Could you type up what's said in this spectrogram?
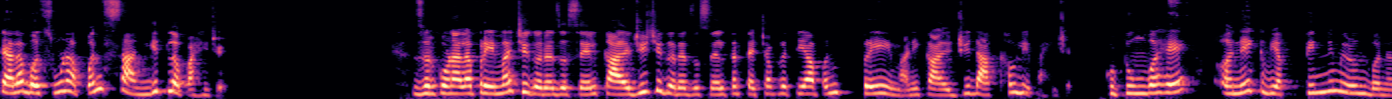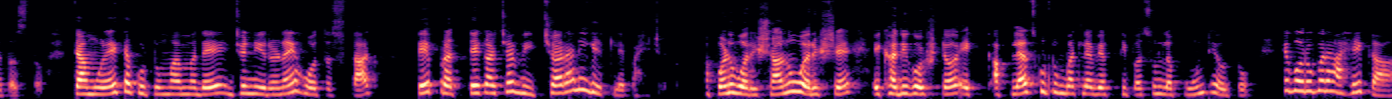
त्याला बसवून आपण सांगितलं पाहिजे. जर कोणाला प्रेमाची गरज असेल काळजीची गरज असेल तर त्याच्याप्रती आपण प्रेम आणि काळजी दाखवली पाहिजे. कुटुंब हे अनेक व्यक्तींनी मिळून बनत असतं. त्यामुळे त्या कुटुंबामध्ये जे निर्णय होत असतात ते प्रत्येकाच्या विचाराने घेतले पाहिजेत. आपण वर्षानुवर्षे एखादी गोष्ट एक आपल्याच कुटुंबातल्या व्यक्तीपासून लपवून ठेवतो. हे बरोबर आहे का?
